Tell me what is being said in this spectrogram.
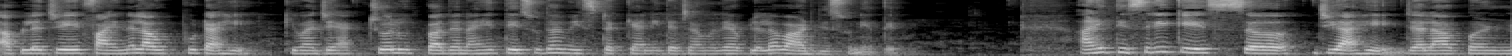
आपलं जे फायनल आउटपुट आहे किंवा जे ॲक्च्युअल उत्पादन आहे ते सुद्धा वीस टक्क्यांनी त्याच्यामध्ये आपल्याला वाढ दिसून येते. आणि तिसरी केस जी आहे ज्याला आपण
